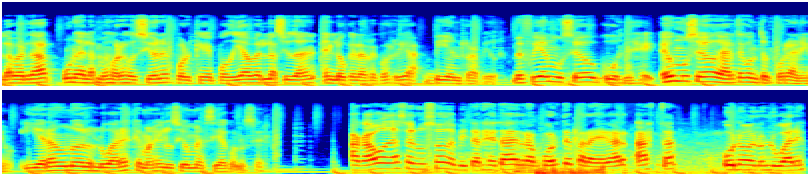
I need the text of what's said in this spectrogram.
La verdad, una de las mejores opciones porque podía ver la ciudad en lo que la recorría bien rápido. Me fui al Museo Guggenheim. Es un museo de arte contemporáneo y era uno de los lugares que más ilusión me hacía conocer. Acabo de hacer uso de mi tarjeta de transporte para llegar hasta uno de los lugares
